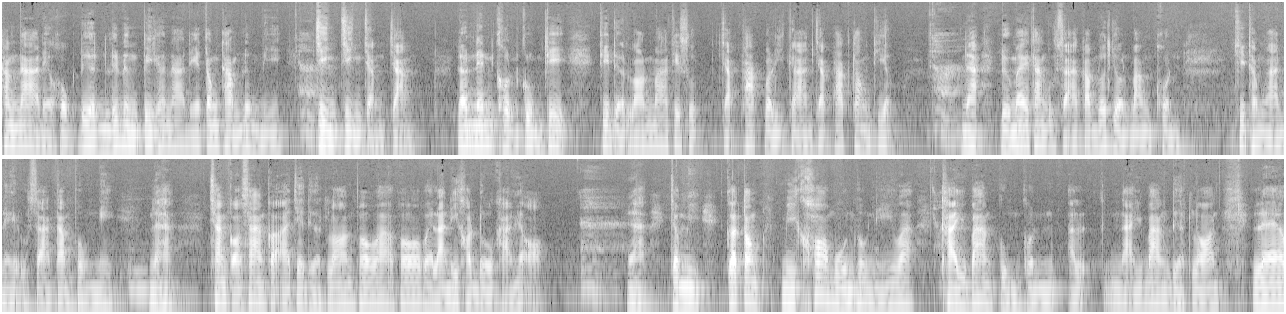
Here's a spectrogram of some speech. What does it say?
ข้างหน้าเนี่ยหกเดือนหรือ 1 ปีข้างหน้านี้ต้องทำเรื่องนี้ค่ะจริงๆจังๆ แล้วเน้นคนกลุ่มที่ที่เดือดร้อนมากที่สุดจากภาคบริการจากภาคท่องเที่ยวค่ะนะหรือแม้กระทั่งอุตสาหกรรมรถยนต์บางคนที่ทำงานในอุตสาหกรรมพวกนี้นะฮะ ช่างก่อสร้างก็อาจจะเดือดร้อน เพราะว่าเพราะว่าเวลานี้คอนโดขายไม่ออกอ่านะฮะจะมีก็ต้องมีข้อมูลพวกนี้ว่าใครบ้างกลุ่มคนอะไหนบ้างเดือดร้อน แล้ว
